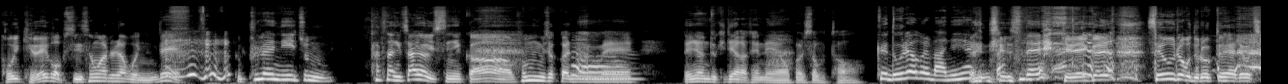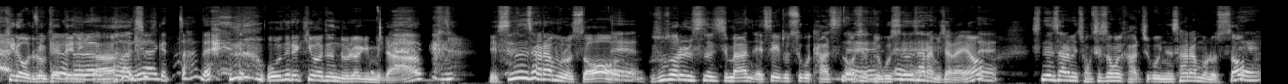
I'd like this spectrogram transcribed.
거의 계획 없이 생활을 하고 있는데 그 플랜이 좀 탄탄하게 짜여 있으니까 손문미 작가님의 아, 내년도 기대가 되네요. 벌써부터 그 노력을 많이 해야겠죠? 네. 계획을 세우려고 노력도 해야 되고 지키려고 노력해야 노력 되니까 많이 해야겠죠? 네. 오늘의 키워드는 노력입니다. 예, 쓰는 사람으로서 네. 소설을 쓰지만 에세이도 쓰고 다 쓰는 네, 어쨌든 결국 쓰는 네, 사람이잖아요. 네. 쓰는 사람의 정체성을 가지고 있는 사람으로서 네.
